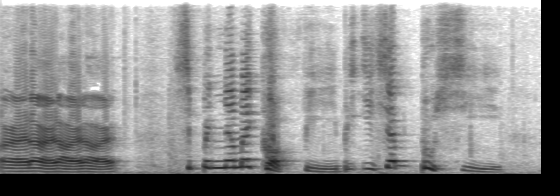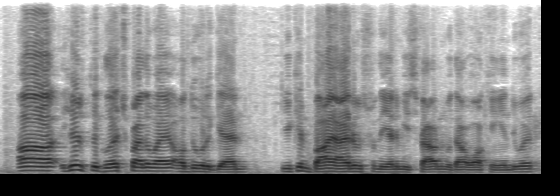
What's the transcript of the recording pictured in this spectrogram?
alright, alright, alright, alright. Sipping on my coffee, beating some pussy. Uh, here's the glitch, by the way. I'll do it again. You can buy items from the enemy's fountain without walking into it.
